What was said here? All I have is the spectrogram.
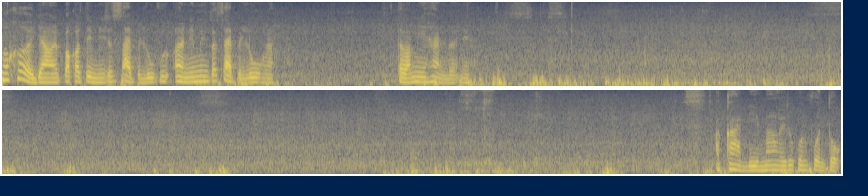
มะเขือยาวปกติมันจะใส่เป็นลูก อันนี้มันก็ใส่เป็นลูกนะ แต่ว่ามีหั่นด้วยเนี่ยากาศดีมากเลยทุกคนฝนตก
